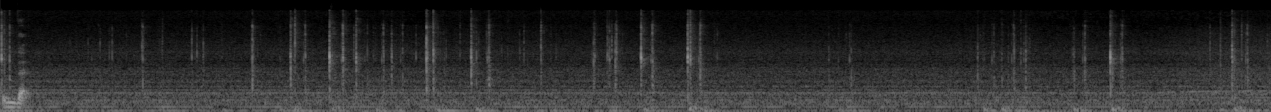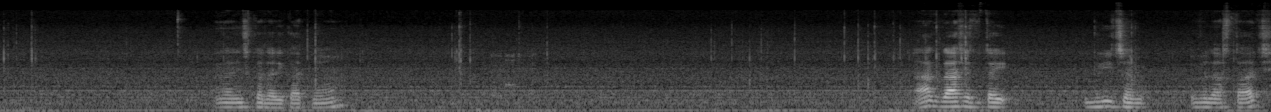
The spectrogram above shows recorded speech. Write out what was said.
Kurde. Za nisko delikatnie. Tak, da się tutaj glitchem wydostać.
